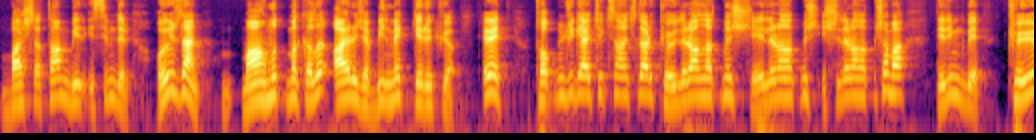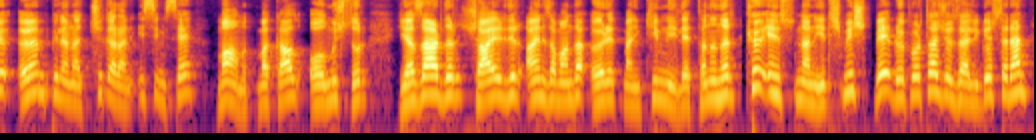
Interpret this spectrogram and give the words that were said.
başlatan bir isimdir. O yüzden Mahmut Makal'ı ayrıca bilmek gerekiyor. Evet toplumcu gerçekçi sanatçılar köyleri anlatmış, şehirleri anlatmış, işçileri anlatmış ama dediğim gibi köyü ön plana çıkaran isimse Mahmut Makal olmuştur. Yazardır, şairdir, aynı zamanda öğretmen kimliğiyle tanınır. Köy enstitüsünden yetişmiş ve röportaj özelliği gösteren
